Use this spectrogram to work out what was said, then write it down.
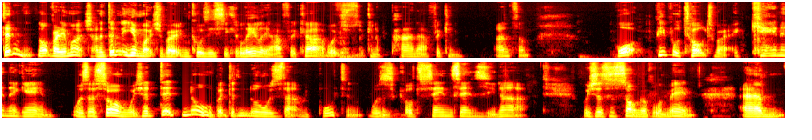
didn't, not very much. And I didn't hear much about Nkosi Sikelel' Africa, which was a kind of pan African anthem. What people talked about again and again was a song which I did know, but didn't know was that important, was called Sen Senzeni Na, which is a song of lament. Um,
